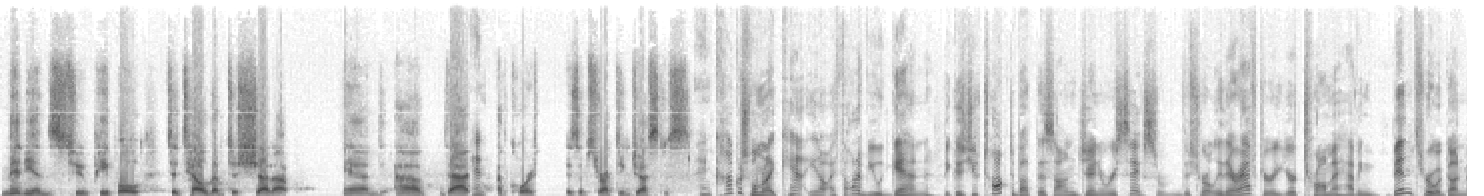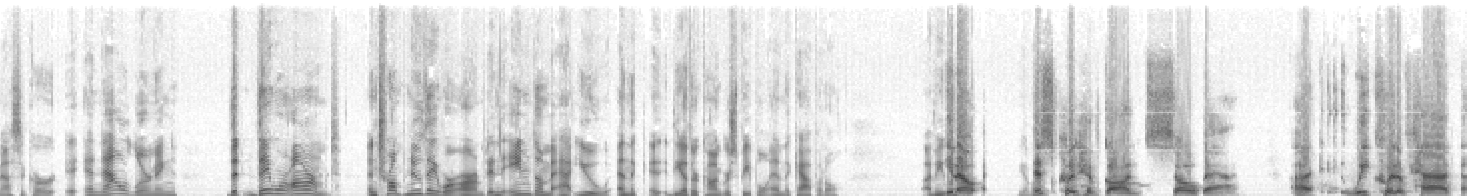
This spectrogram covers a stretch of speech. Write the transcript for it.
minions to people to tell them to shut up. And uh, that, and, of course, is obstructing justice. And Congresswoman, I can't, you know, I thought of you again because you talked about this on January 6th or the, shortly thereafter, your trauma having been through a gun massacre and now learning that they were armed and Trump knew they were armed and aimed them at you and the, uh, the other congresspeople and the Capitol. I mean, you know, yeah, this could have gone so bad. Uh, we could have had, uh,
